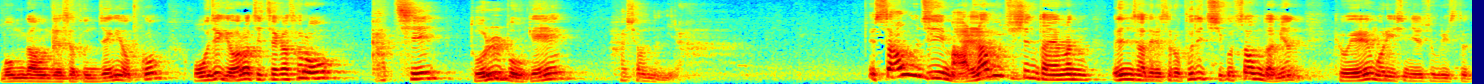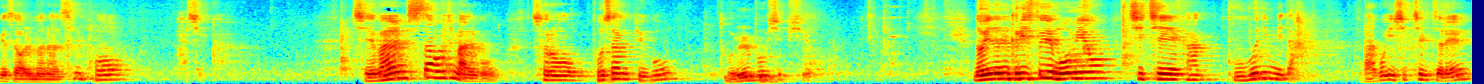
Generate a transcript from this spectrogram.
몸 가운데서 분쟁이 없고 오직 여러 지체가 서로 같이 돌보게 하셨느니라. 싸우지 말라고 주신 다양한 은사들이 서로 부딪히고 싸운다면 교회의 머리이신 예수 그리스도께서 얼마나 슬퍼하실까. 제발 싸우지 말고 서로 보살피고 돌보십시오. 너희는 그리스도의 몸이요 지체의 각 부분입니다. 라고 27절에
